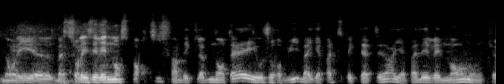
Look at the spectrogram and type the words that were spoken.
dans les, bah, sur les événements sportifs hein, des clubs nantais. Et aujourd'hui, bah, il n'y a pas de spectateurs, il n'y a pas d'événements. Donc,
